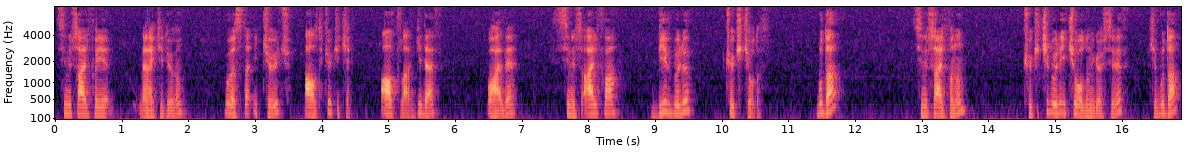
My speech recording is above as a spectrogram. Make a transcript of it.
Sinüs alfayı merak ediyorum. Burası da 2 kök 3, 6 kök 2. 6'lar gider. O halde sinüs alfa 1 bölü kök 2 olur. Bu da sinüs alfanın kök 2 bölü 2 olduğunu gösterir. Ki bu da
